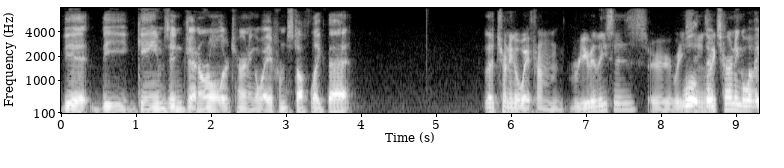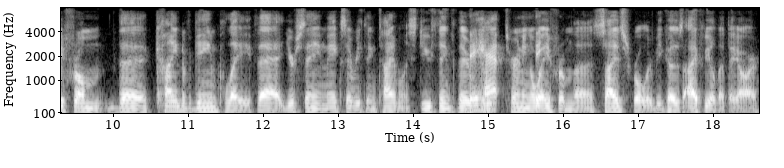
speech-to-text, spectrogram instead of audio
the the games in general are turning away from stuff like that? They're turning away from re-releases, or what are you think? Well, saying? they're Like, turning away from the kind of gameplay that you're saying makes everything timeless. Do you think they're They ha- turning away from the side scroller? Because I feel that they are.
